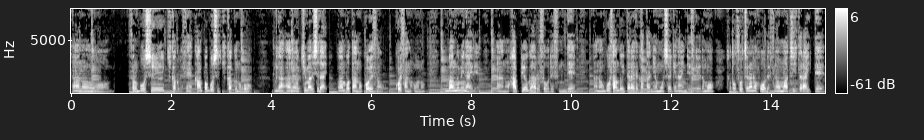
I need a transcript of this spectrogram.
あの、その募集企画ですね、カンパ募集企画の方が、あの、決まり次第、ワンボタンの声さん、声さんの方の番組内で、あの、発表があるそうですんで、あの、ご賛同いただいた方には申し訳ないんですけれども、ちょっとそちらの方ですね、お待ちいただいて、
